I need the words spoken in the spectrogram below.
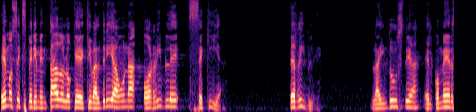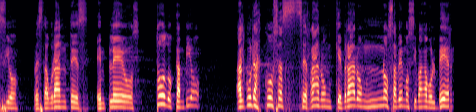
hemos experimentado lo que equivaldría a una horrible sequía. Terrible. La industria, el comercio, restaurantes, empleos, todo cambió. Algunas cosas cerraron, quebraron, no sabemos si van a volver.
